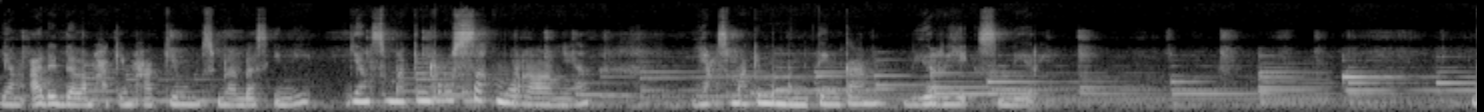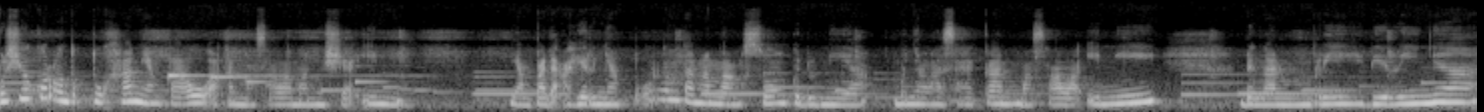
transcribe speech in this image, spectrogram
yang ada dalam hakim-hakim 19 ini yang semakin rusak moralnya, yang semakin mementingkan diri sendiri. Bersyukur untuk Tuhan yang tahu akan masalah manusia ini, yang pada akhirnya turun tangan langsung ke dunia menyelesaikan masalah ini dengan memberi dirinya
